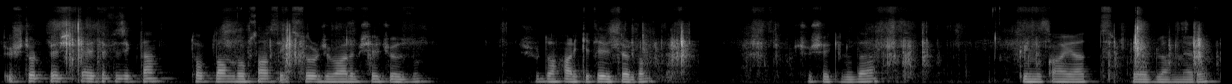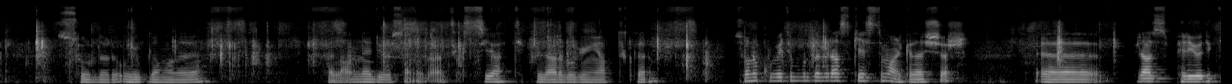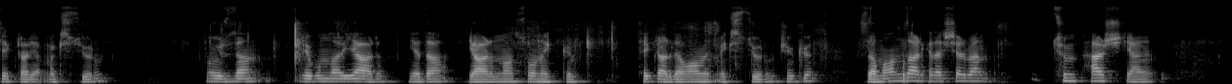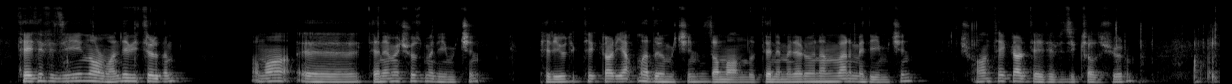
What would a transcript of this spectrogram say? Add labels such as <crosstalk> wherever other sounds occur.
3-4-5 TYT fizikten toplam 98 soru civarı bir şey çözdüm. Şurada harekete bitirdim. Şu şekilde günlük hayat problemleri, soruları, uygulamaları falan ne diyorsanız artık siyah tikliler bugün yaptıklarım. Sonra kuvveti burada biraz kestim arkadaşlar. Ee, biraz periyodik tekrar yapmak istiyorum. O yüzden ya bunları yarın ya da yarından sonraki gün tekrar devam etmek istiyorum. Çünkü zamanında arkadaşlar ben tüm her yani TT fiziği normalde bitirdim. Ama e, deneme çözmediğim için periyodik tekrar yapmadığım için zamanında denemelere önem vermediğim için şu an tekrar TT fizik çalışıyorum.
